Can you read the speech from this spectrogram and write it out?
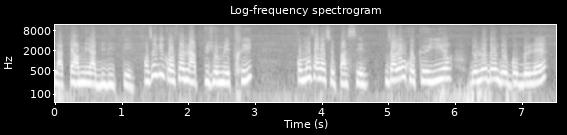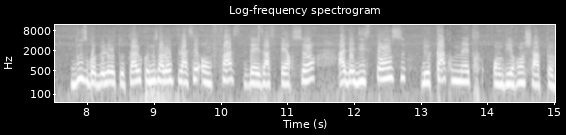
la perméabilité. En ce qui concerne la pluviométrie, comment ça va se passer? Nous allons recueillir de l'eau dans des gobelets, 12 gobelets au total, que nous allons placer en face des asperceurs à des distances de 4 mètres environ chacun.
